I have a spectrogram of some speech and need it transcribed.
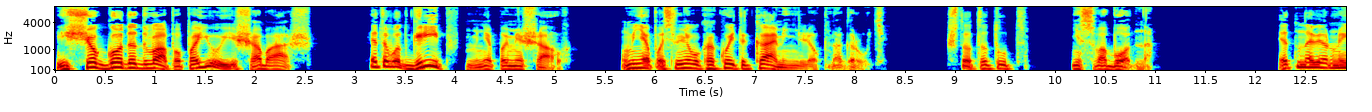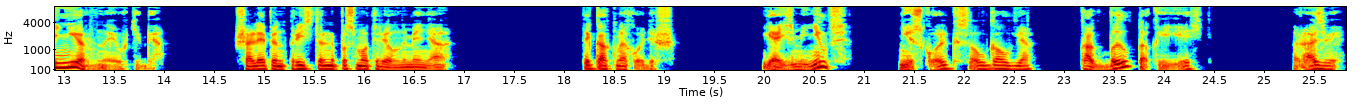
Еще года два попою и шабаш. Это вот гриб мне помешал. У меня после него какой-то камень лег на грудь. Что-то тут не свободно. Это, наверное, нервное у тебя. Шаляпин пристально посмотрел на меня. Ты как находишь? Я изменился? Нисколько, солгал я. Как был, так и есть. Разве?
